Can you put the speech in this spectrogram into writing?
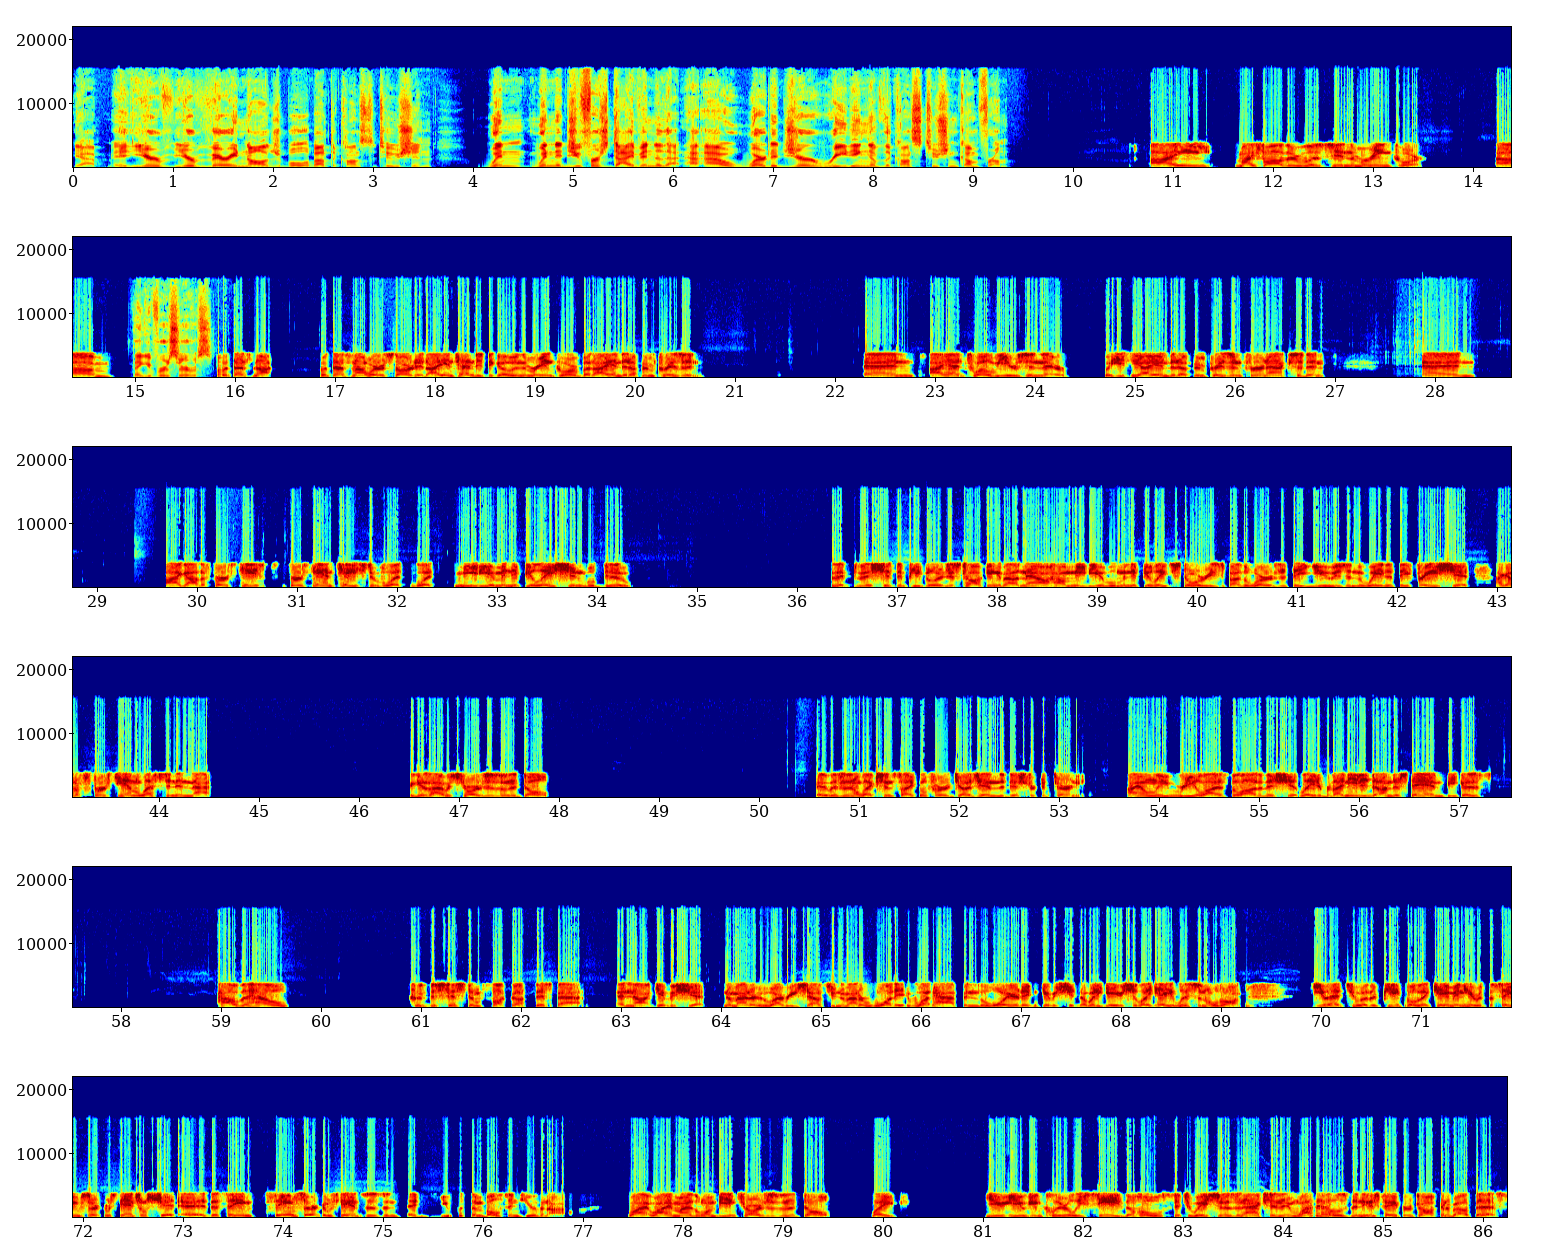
Yeah, you're you're very knowledgeable about the Constitution. When when did you first dive into that? How, how where did your reading of the Constitution come from? I my father was in the Marine Corps. Um, Thank you for his service. But that's not but that's not where it started. I intended to go in the Marine Corps, but I ended up in prison. And I had 12 years in there. But you see, I ended up in prison for an accident. And I got a first taste, first hand taste of what, what media manipulation will do. The, the shit that people are just talking about now, how media will manipulate stories by the words that they use and the way that they phrase shit. I got a first hand lesson in that because I was charged as an adult. It was an election cycle for a judge and the district attorney. I only realized a lot of this shit later, but I needed to understand because how the hell could the system fuck up this bad and not give a shit? No matter who I reached out to, no matter what it, what happened, the lawyer didn't give a shit. Nobody gave a shit. Like, hey, listen, hold on. You had two other people that came in here with the same circumstantial shit, uh, the same same circumstances, and, and you put them both in juvenile. Why why am I the one being charged as an adult? Like, you you can clearly see the whole situation as an accident. And why the hell is the newspaper talking about this?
